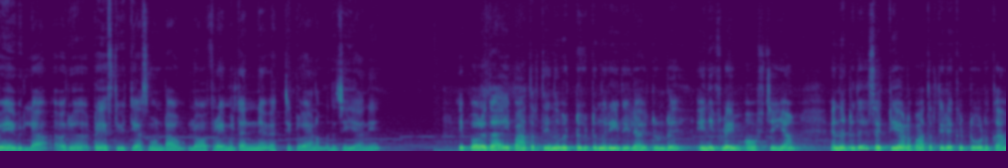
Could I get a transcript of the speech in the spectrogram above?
വേവില്ല ഒരു ടേസ്റ്റ് വ്യത്യാസം ഉണ്ടാവും. ലോ ഫ്ലെയിമിൽ തന്നെ വെച്ചിട്ട് വേണം ഇത് ചെയ്യാൻ. ഇപ്പോൾ ഇതാ ഈ പാത്രത്തിൽ നിന്ന് വിട്ട് കിട്ടുന്ന രീതിയിലായിട്ടുണ്ട്. ഇനി ഫ്ലെയിം ഓഫ് ചെയ്യാം. എന്നിട്ടിത് സെറ്റ് ചെയ്യാനുള്ള പാത്രത്തിലേക്ക് ഇട്ട് കൊടുക്കാം.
